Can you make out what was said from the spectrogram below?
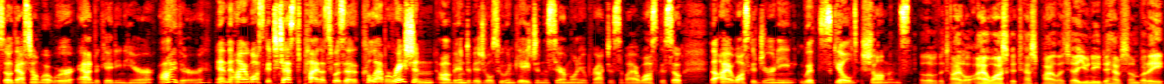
So that's not what we're advocating here either. And the ayahuasca test pilots was a collaboration of individuals who engaged in the ceremonial practice of ayahuasca. So the ayahuasca journey with skilled shamans. I love the title, ayahuasca test pilots. Yeah, you need to have somebody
